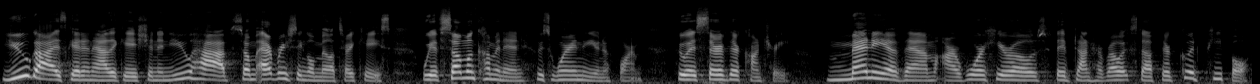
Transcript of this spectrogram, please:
You guys get an allegation and you have some, every single military case, we have someone coming in who's wearing the uniform, who has served their country. Many of them are war heroes. They've done heroic stuff. They're good people.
